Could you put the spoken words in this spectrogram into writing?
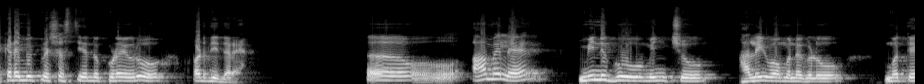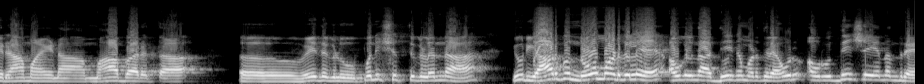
ಅಕಾಡೆಮಿ ಪ್ರಶಸ್ತಿಯನ್ನು ಕೂಡ ಇವರು ಪಡೆದಿದ್ದಾರೆ. ಆಮೇಲೆ ಮಿನುಗು, ಮಿಂಚು, ಹಲೆಯುವ ಮನಗಳು ಮತ್ತೆ ರಾಮಾಯಣ, ಮಹಾಭಾರತ ವೇದಗಳು, ಉಪನಿಷತ್ತುಗಳನ್ನ ಇವ್ರು ಯಾರಿಗೂ ನೋವು ಮಾಡ್ದಲೆ ಅವುಗಳನ್ನ ಅಧ್ಯಯನ ಮಾಡಿದ್ರೆ ಅವರು, ಅವ್ರ ಉದ್ದೇಶ ಏನಂದ್ರೆ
